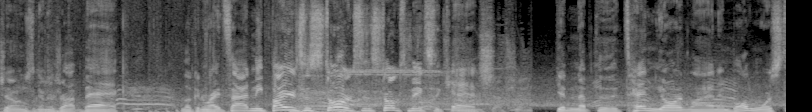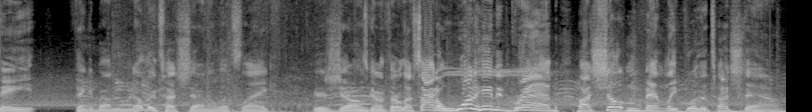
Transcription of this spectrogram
Jones is going to drop back. Looking right side, and he fires to Starks, and Starks makes the catch. Getting up to the 10 yard line, and Baltimore State think about another touchdown, it looks like. Here's Jones going to throw left side. A one handed grab by Shelton Bentley for the touchdown.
